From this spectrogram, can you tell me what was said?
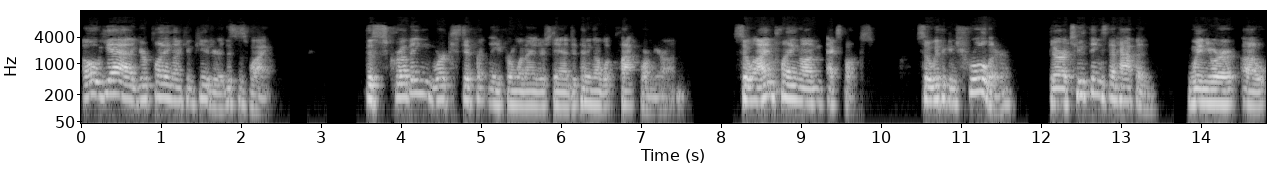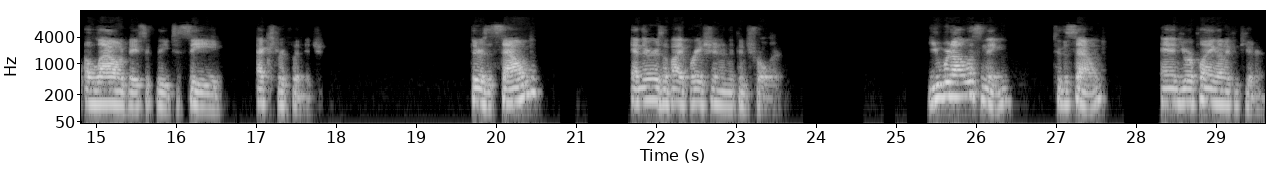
oh yeah, you're playing on computer. This is why. The scrubbing works differently from what I understand, depending on what platform you're on. So I'm playing on Xbox. So with a controller, there are two things that happen when you're uh, allowed basically to see extra footage. There's a sound and there is a vibration in the controller. You were not listening to the sound and you were playing on a computer.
